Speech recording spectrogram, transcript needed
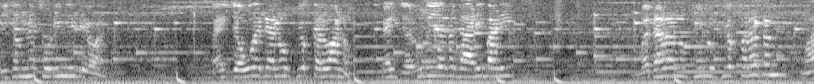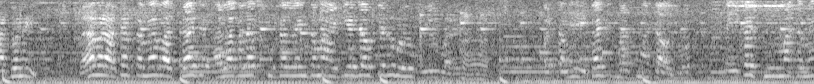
નિગમને છોડી નહીં દેવાનો. કંઈક જવું હોય તેનો ઉપયોગ કરવાનો. કંઈક જરૂરી હોય તો ગાડી બાડી વધારાનો ફીલ ઉપયોગ કરો તમે, વાંધો નહીં. બરાબર? અત્યારે તમે બધા જ અલગ અલગ સ્કૂટર લઈને તમે આઈટીઆઈ જાઓ, કેટલું બધું ફીલ ભરે? પણ તમે એક જ બસમાં જાઓ છો, તો એક જ ફીલમાં તમે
